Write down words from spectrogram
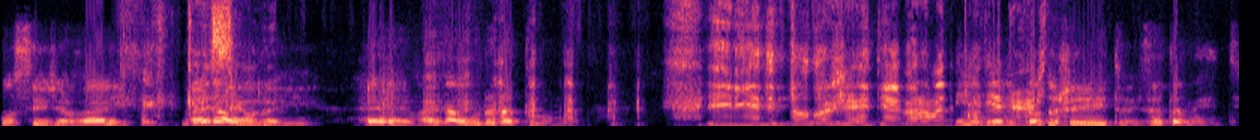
ou seja, vai, vai na onda né? aí. É, vai na onda da turma. Iria de todo jeito e agora vai de Iria de todo jeito, exatamente.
